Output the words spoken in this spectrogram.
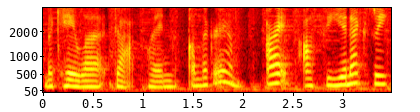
micala.quinn on the gram. All right. I'll see you next week.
